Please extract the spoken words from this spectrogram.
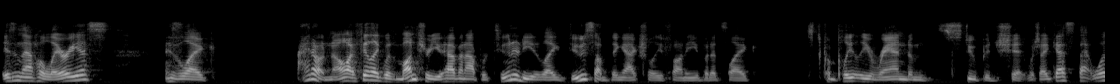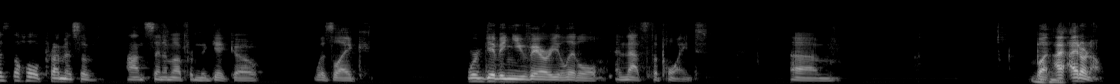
isn't that hilarious? Is like, I don't know. I feel like with Muncher, you have an opportunity to like do something actually funny, but it's like it's completely random, stupid shit. Which I guess that was the whole premise of on cinema from the get go, was like we're giving you very little, and that's the point. Um, but Mhm. I, I don't know.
